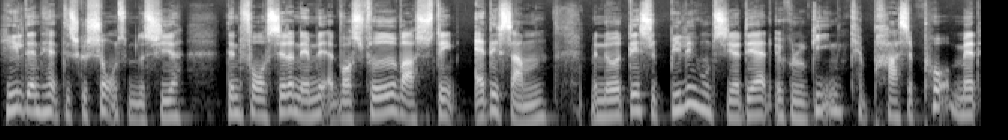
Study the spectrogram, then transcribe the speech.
hele den her diskussion, som du siger, den forudsætter nemlig, at vores fødevaresystem er det samme. Men noget af det, Sybille, hun siger, det er, at økologien kan presse på med at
